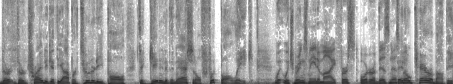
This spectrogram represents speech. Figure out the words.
They're they're trying to get the opportunity, Paul, to get into the National Football League. Which brings me to my first order of business. They but, don't care about the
